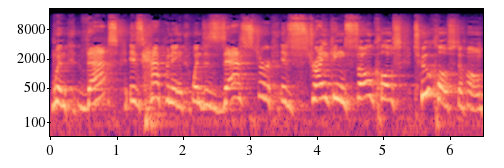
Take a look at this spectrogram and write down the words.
When that is happening, when disaster is striking so close, too close to home,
